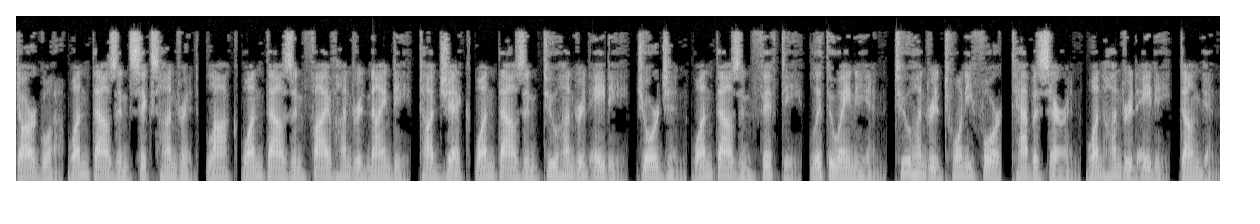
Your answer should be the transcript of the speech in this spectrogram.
Dargwa 1600, Lak 1590, Tajik 1280, Georgian 1050, Lithuanian 224, Tabasaran 180, Dungan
